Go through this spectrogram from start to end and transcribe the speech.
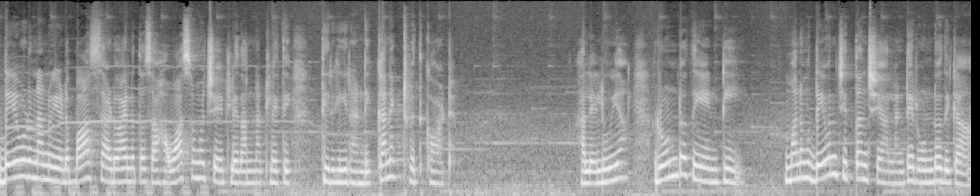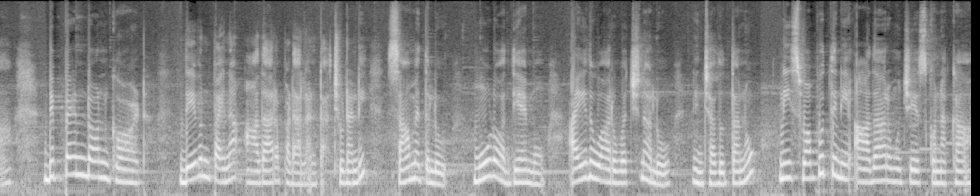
దేవుడు నన్ను ఎడబాసాడు ఆయనతో సహవాసము చేయట్లేదు అన్నట్లయితే తిరిగి రండి. కనెక్ట్ విత్ గాడ్ అలే లూయ రెండోది ఏంటి? మనము దేవుని చిత్తం చేయాలంటే రెండోదిగా డిపెండ్ ఆన్ గాడ్ దేవుని పైన ఆధారపడాలంట. చూడండి సామెతలు మూడో అధ్యాయము ఐదు ఆరు వచనాలు నేను చదువుతాను. నీ స్వబుద్ధిని ఆధారము చేసుకున్నాక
